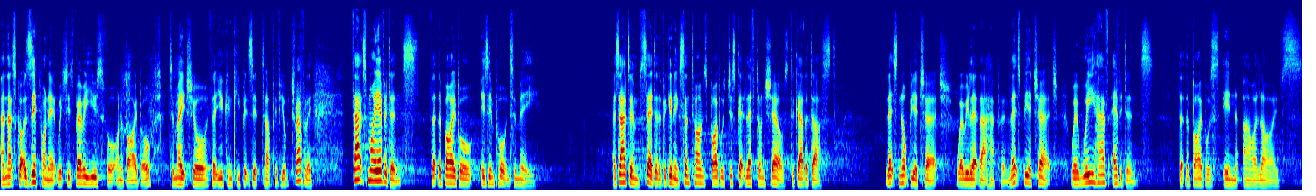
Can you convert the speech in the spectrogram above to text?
And that's got a zip on it, which is very useful on a Bible to make sure that you can keep it zipped up if you're traveling. That's my evidence that the Bible is important to me. As Adam said at the beginning, sometimes Bibles just get left on shelves to gather dust. Let's not be a church where we let that happen. Let's be a church where we have evidence that the Bible's in our lives.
